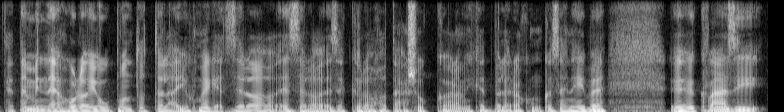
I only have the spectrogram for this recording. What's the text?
ö, tehát nem mindenhol a jó pontot találjuk meg ezzel a, ezzel a, ezekkel a hatásokkal, amiket belerakunk a zenébe. Kvázi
